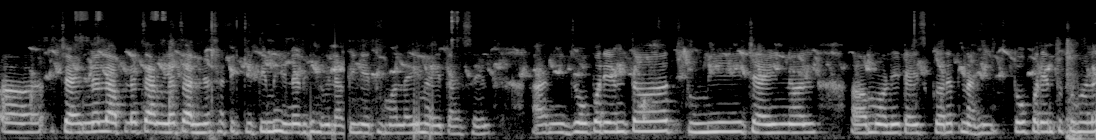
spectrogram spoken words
चॅनल आपला चांगला चालण्यासाठी किती मेहनत घ्यावी लागते हे तुम्हालाही माहीत असेल. आणि जोपर्यंत तुम्ही चॅनल मॉनिटाईज करत नाही तोपर्यंत तुम्हाला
